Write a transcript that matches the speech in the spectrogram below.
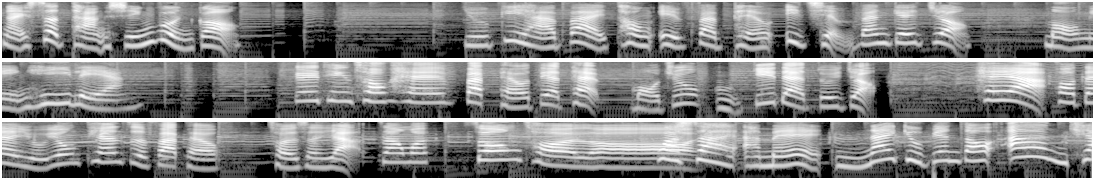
爱说唐心苹果。有记下摆统一发票一千万个奖，无认虚量。几天出黑发票跌脱，无就唔记得对账。嘿呀，好歹有用电子发票，财神爷怎物？中彩了！哇塞，阿妹，你乃就变到咁强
